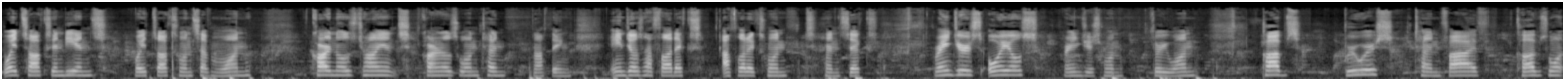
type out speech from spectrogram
White Sox, Indians. White Sox 171, Cardinals, Giants. Cardinals 110 nothing. Angels, Athletics. Athletics won 10 6. Rangers, Orioles. Rangers 131, Cubs, Brewers 10 5. Cubs won,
